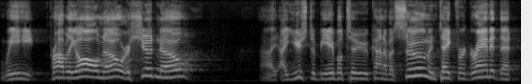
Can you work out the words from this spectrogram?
We probably all know or should know. I, I used to be able to kind of assume and take for granted that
